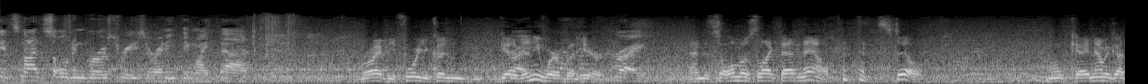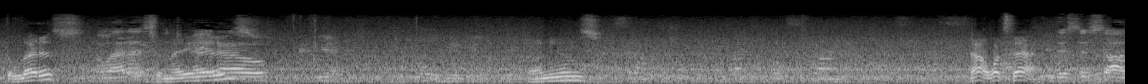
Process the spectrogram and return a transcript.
it's not sold in groceries or anything like that. Right, before you couldn't get Right. it anywhere but here. Right. And it's almost like that now. Still. Okay, now we got the lettuce, The lettuce, the Tomatoes. tomato, onions. Oh, what's that? This is uh,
